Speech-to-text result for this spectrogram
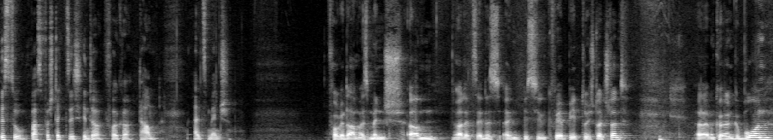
bist du? Was versteckt sich hinter Volker Dahm als Mensch? Volker Dahm als Mensch. Ähm, ja, letztendlich ein bisschen querbeet durch Deutschland. Äh, in Köln geboren,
